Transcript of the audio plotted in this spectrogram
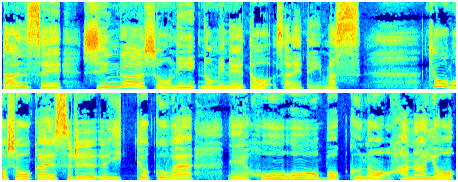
男性シンガー賞にノミネートされています。今日ご紹介する一曲は、えー、鳳凰木の花よ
